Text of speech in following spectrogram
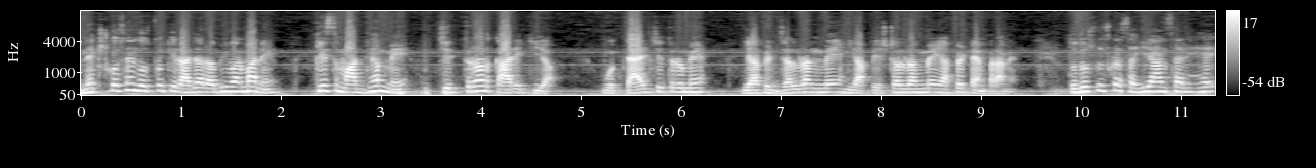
नेक्स्ट क्वेश्चन है दोस्तों कि राजा रवि वर्मा ने किस माध्यम में चित्रण कार्य किया? वो तैल चित्र में, या फिर जल रंग में, या पेस्टल रंग में, या फिर टेम्परा में? तो दोस्तों इसका सही आंसर है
